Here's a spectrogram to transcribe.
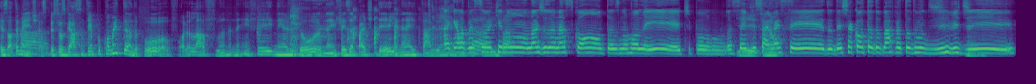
exatamente. Ah. As pessoas gastam tempo comentando. Pô, olha lá, o fulano nem fez, nem ajudou, nem fez a parte dele, né? E tá ganhando Aquela pessoa que não, não ajuda nas contas, no rolê, tipo, sempre Isso, sai não... mais cedo, deixa a conta do bar pra todo mundo dividir. É.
